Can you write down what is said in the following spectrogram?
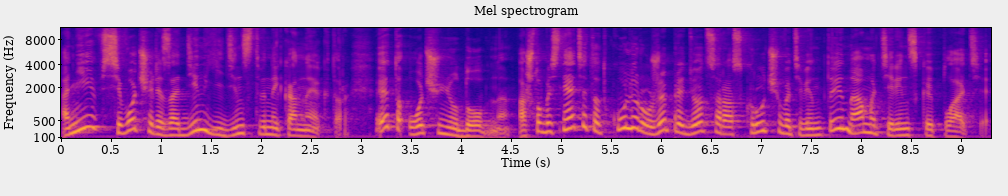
они всего через один единственный коннектор. Это очень удобно. А чтобы снять этот кулер, уже придется раскручивать винты на материнской плате.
